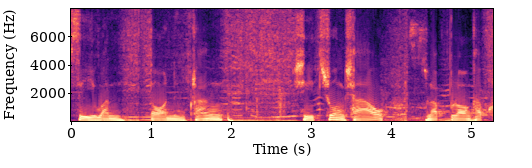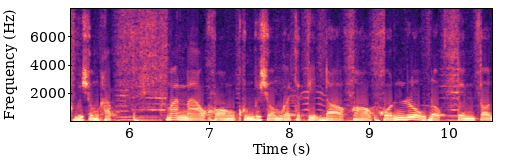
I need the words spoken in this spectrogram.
14 วันต่อ 1 ครั้ง ฉีดช่วงเช้า รับรองครับคุณผู้ชมครับมะนาวของคุณผู้ชมก็จะติดดอกออกผลลูกดกเต็มต้น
